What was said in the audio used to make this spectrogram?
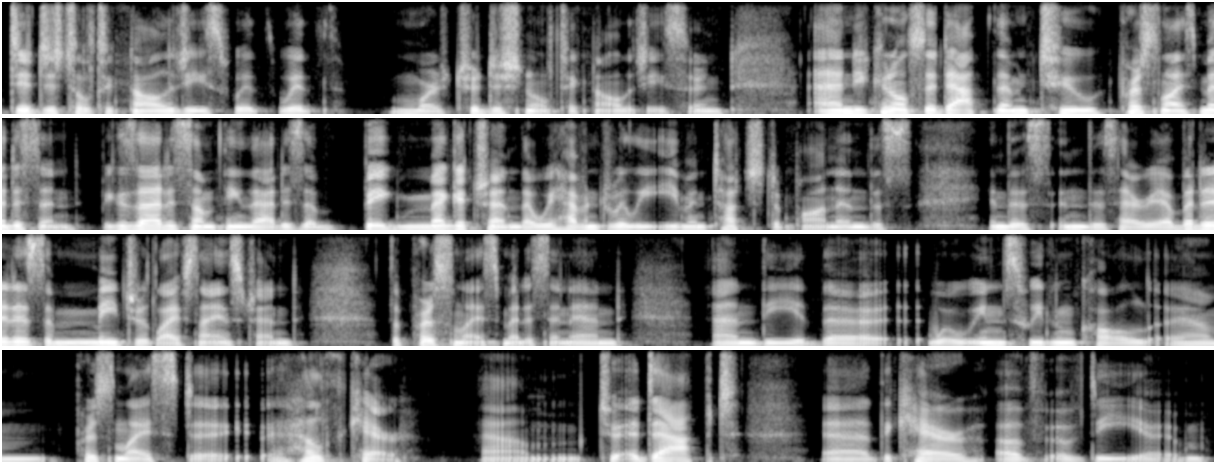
digital technologies with with more traditional technologies. And and you can also adapt them to personalized medicine because that is something that is a big megatrend that we haven't really even touched upon in this in this in this area but it is a major life science trend the personalized medicine and and the the what we in Sweden call um, personalized uh, healthcare um, to adapt uh, the care of of the um,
